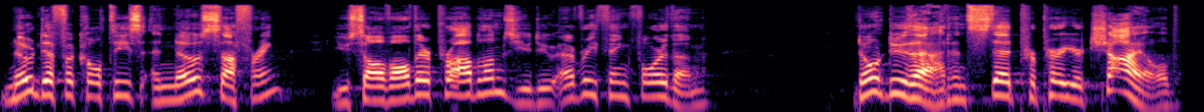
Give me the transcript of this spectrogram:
no difficulties and no suffering. You solve all their problems, you do everything for them. Don't do that. Instead, prepare your child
